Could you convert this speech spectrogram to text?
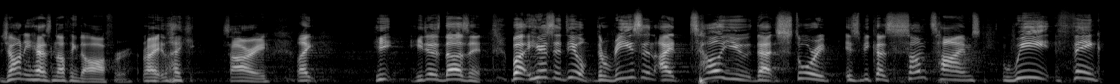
Johnny has nothing to offer, right? Like, sorry. Like, he, he just doesn't. But here's the deal the reason I tell you that story is because sometimes we think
